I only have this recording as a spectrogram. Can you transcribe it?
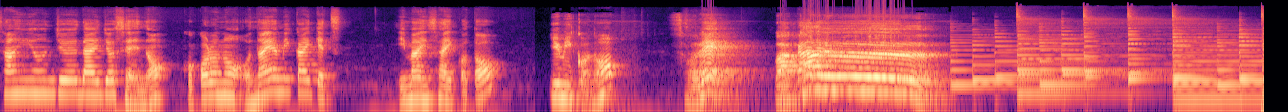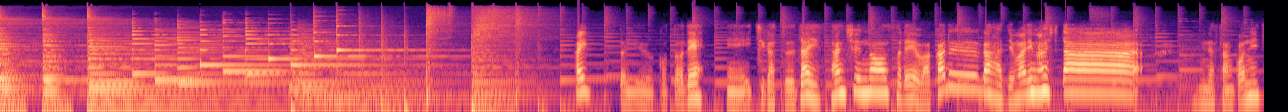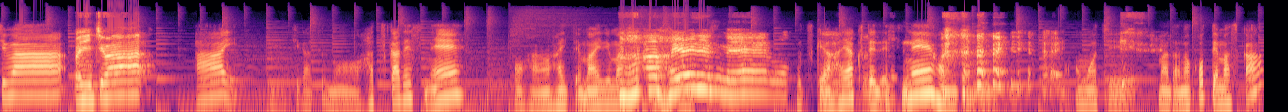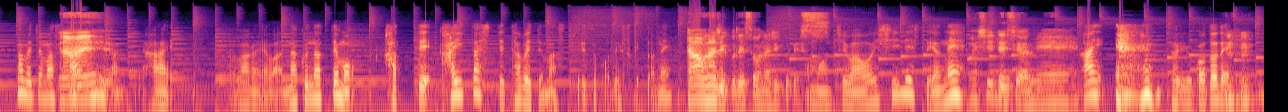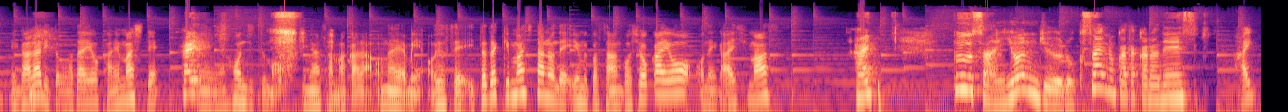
3、40代女性の心のお悩み解決。今井彩子と、由美子の、それ、わかるはい。ということで、えー1月第3週のそれわかるが始まりました。皆さん、こんにちは。こんにちは。はい。1月の20日ですね。後半入ってまいりまあした。あ、早いですね。もぶつけは早くてですね、本当う。に。はいお餅、まだ残ってますか？食べてますか？ないって感じではい。我が家はなくなっても買って、買い足して食べてますっていうところですけどね。あ、同じくです、同じくですお。餅は美味しいですよね。美味しいですよね。はい。ということで、えがらりと話題を変えまして、はい。えー本日も皆様からお悩みお寄せいただきましたので、由美子さんご紹介をお願いします。はい。プーさん46歳の方からです。はい。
